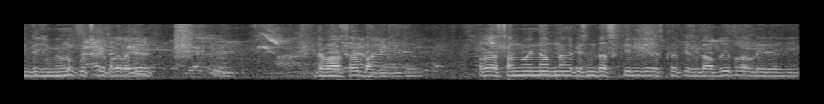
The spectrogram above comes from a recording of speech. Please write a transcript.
ਇੰਦੇ ਜਿਵੇਂ ਉਹਨੂੰ ਪੁੱਛ ਕੇ ਪਤਾ ਲੱਗਿਆ ਕਿ ਦਰਬਾਰ ਸਾਹਿਬ ਵਗ ਗਿਆ ਸੀ ਪਰ ਸਾਨੂੰ ਇੰਨਾ ਬਣਾ ਕਿਸੇ ਨੂੰ ਦੱਸ ਕੇ ਨਹੀਂ ਗਿਆ ਇਸ ਕਰਕੇ ਅਸੀਂ ਲੱਭਦੇ ਭਾਲਦੇ ਰਹੇ ਸੀ।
